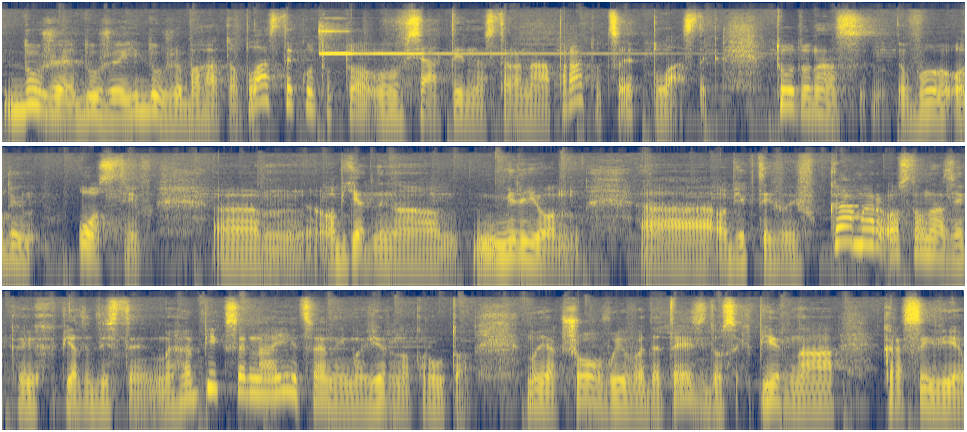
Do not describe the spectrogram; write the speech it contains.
дуже, дуже і дуже багато пластику, тобто вся тильна сторона апарату це пластик. Тут у нас в один острів ем, об'єднано мільйон е, об'єктивів камер, основна з яких 50 мегапіксельна, і це неймовірно круто. Ну, якщо ви ведетесь до сих пір на красиві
